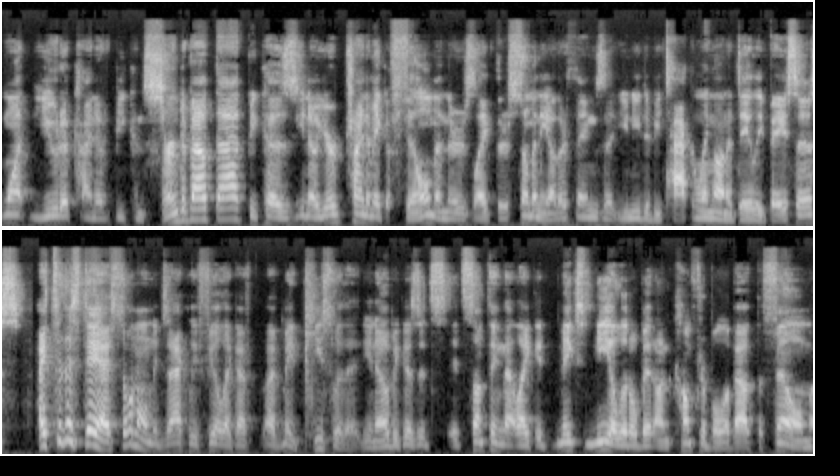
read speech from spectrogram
want you to kind of be concerned about that because you know you're trying to make a film and there's like there's so many other things that you need to be tackling on a daily basis. I to this day i still don't exactly feel like i've, I've made peace with it you know because it's it's something that like it makes me a little bit uncomfortable about the film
